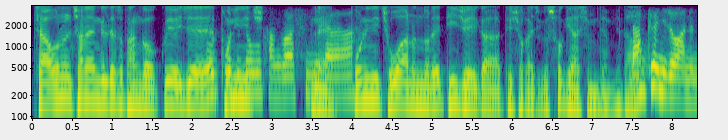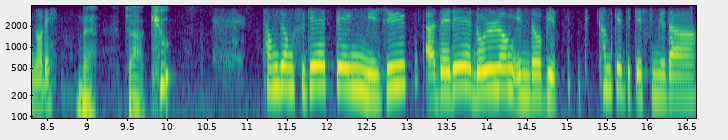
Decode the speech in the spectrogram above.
자, 오늘 전화 연결돼서 반가웠고요. 이제 어, 본인이 너무 주- 네, 반가웠습니다. 본인이 좋아하는 노래 DJ가 되셔 가지고 소개하시면 됩니다. 남편이 좋아하는 노래. 네, 자 큐. 정정숙의 백뮤직, 아델의 Rolling in the Deep 함께 듣겠습니다.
